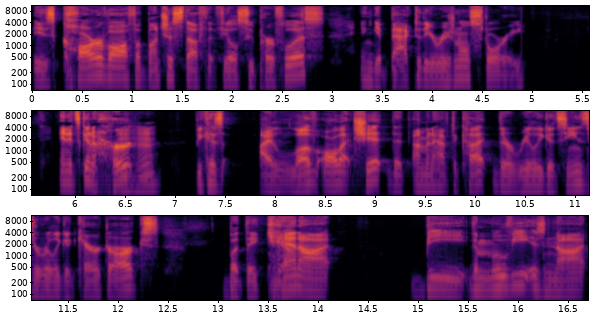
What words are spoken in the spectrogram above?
is carve off a bunch of stuff that feels superfluous and get back to the original story. And it's going to hurt Mhm. because I love all that shit that I'm going to have to cut. They're really good scenes, they're really good character arcs, but they cannot be the movie is not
